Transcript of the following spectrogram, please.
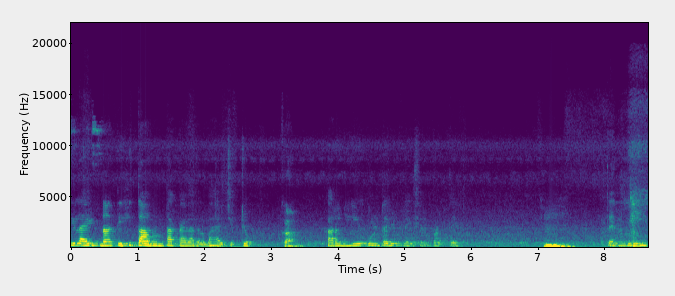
ती लाइट ना ती हिता आणून टाकायला लागेल बाहेरची ट्यूब का? कारण ही उलट रिफ्लेक्शन पडतंय. तर मी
